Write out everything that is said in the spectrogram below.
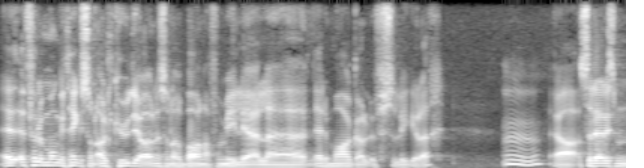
Jeg, jeg føler mange tenker sånn Alcudia, en sånn barnefamilie, eller er det Magaluf som ligger der? Mm. Ja, så det er liksom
